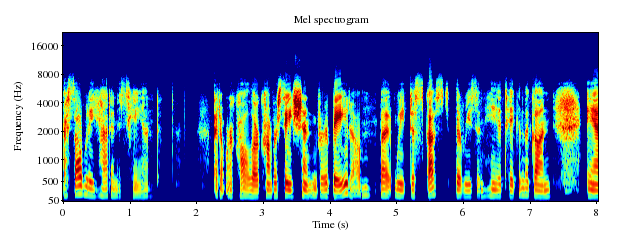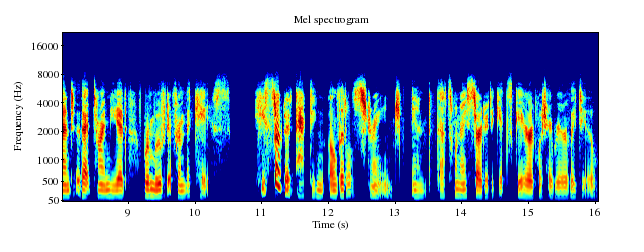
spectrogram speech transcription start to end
I saw what he had in his hand. I don't recall our conversation verbatim, but we discussed the reason he had taken the gun and that time he had removed it from the case. He started acting a little strange, and that's when I started to get scared, which I rarely do.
